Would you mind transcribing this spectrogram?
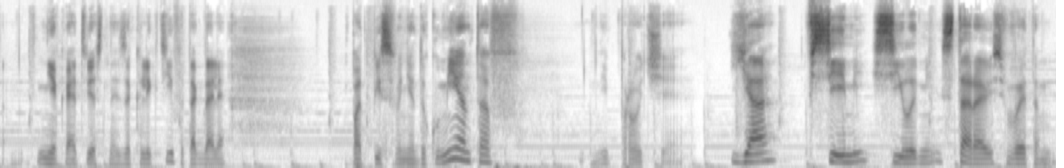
там, некой ответственной за коллектив и так далее. Подписывание документов и прочее. Я всеми силами стараюсь в этом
